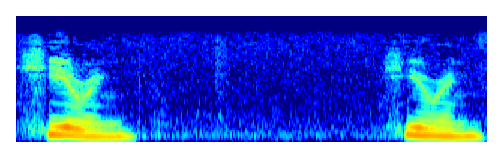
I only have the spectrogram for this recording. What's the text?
hearing, hearing.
